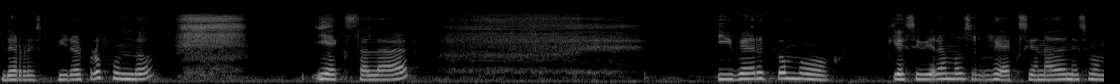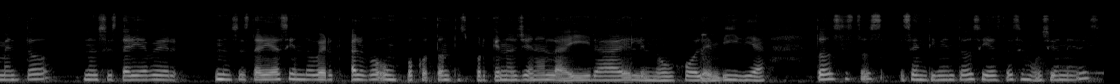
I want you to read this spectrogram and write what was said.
de respirar profundo y exhalar y ver como que si hubiéramos reaccionado en ese momento nos estaría ver nos estaría haciendo ver algo un poco tontos porque nos llenan la ira, el enojo, la envidia, todos estos sentimientos y estas emociones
